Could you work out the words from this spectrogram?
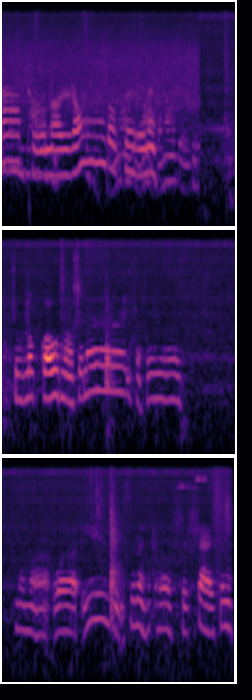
đa thử nó rong có thế này. Chú lốc câu nó sẽ nó chẳng phải không nó mà qua ý gì thế này sẽ xài thế này.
